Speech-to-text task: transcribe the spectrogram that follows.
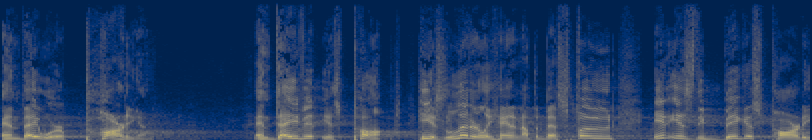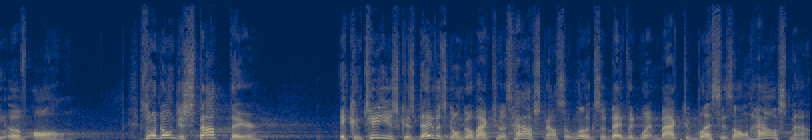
And they were partying. And David is pumped. He is literally handing out the best food. It is the biggest party of all. So don't just stop there. It continues because David's going to go back to his house now. So look, so David went back to bless his own house now.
